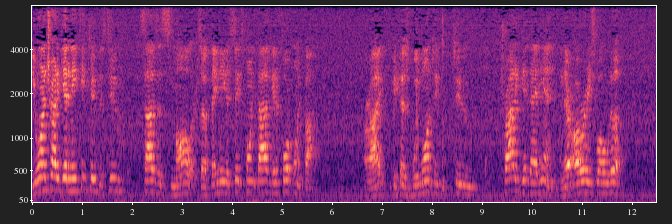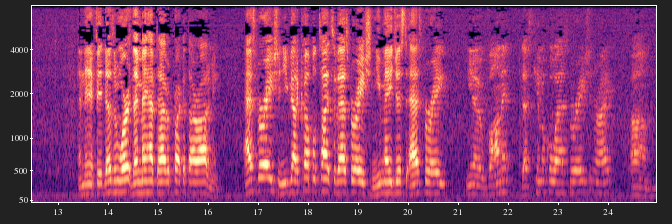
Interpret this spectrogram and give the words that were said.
you want to try to get an ET tube that's two sizes smaller. So if they need a 6.5, get a 4.5. All right? Because we want to, to try to get that in, and they're already swelled up. And then if it doesn't work, they may have to have a cricothyrotomy. Aspiration, you've got a couple types of aspiration. You may just aspirate, you know, vomit. That's chemical aspiration, right? Um,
